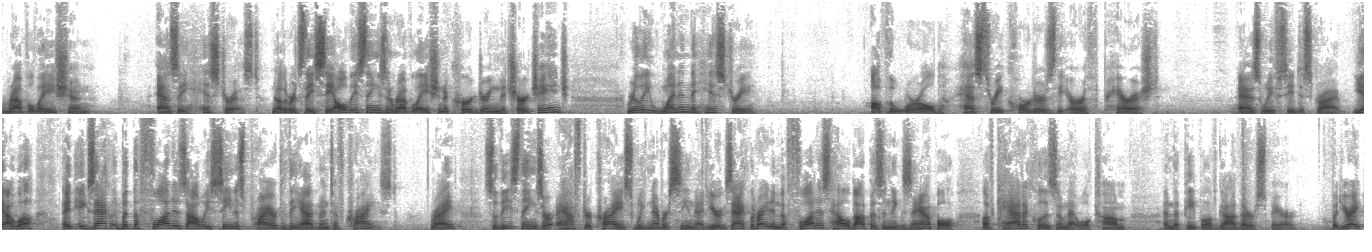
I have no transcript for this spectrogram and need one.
Revelation as a historist. In other words, they say all these things in Revelation occurred during the church age. Really, when in the history of the world has three quarters of the earth perished, as we see described? Yeah, well, exactly. But the flood is always seen as prior to the advent of Christ, right? So these things are after Christ. We've never seen that. You're exactly right. And the flood is held up as an example of cataclysm that will come and the people of God that are spared. But you're right,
